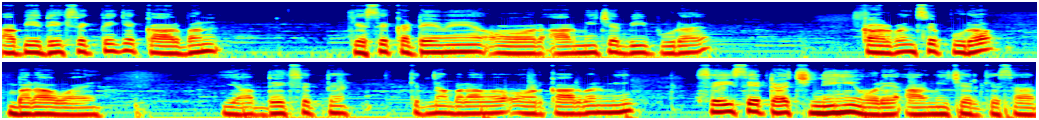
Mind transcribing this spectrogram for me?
आप ये देख सकते हैं कि कार्बन कैसे कटे हुए हैं और आर्मीचर भी पूरा है। कार्बन से पूरा भरा हुआ है। ये आप देख सकते हैं कितना भरा हुआ और कार्बन भी सही से टच नहीं हो रहे आर्मीचर के साथ।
